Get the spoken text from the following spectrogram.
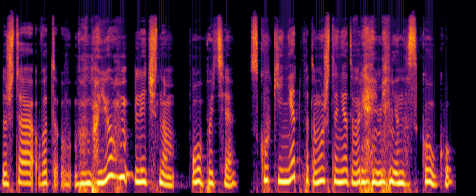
Потому что вот в моем личном опыте скуки нет, потому что нет времени на скуку.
